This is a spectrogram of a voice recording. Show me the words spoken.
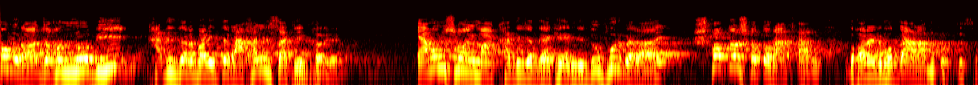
কবরা যখন নবী খাদিজার বাড়িতে রাখালি চাকরি করে, এমন সময় মা খাদিজা দেখেন যে দুপুর বেলায় শত শত রাখাল ঘরের মধ্যে আরাম করতেছে।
